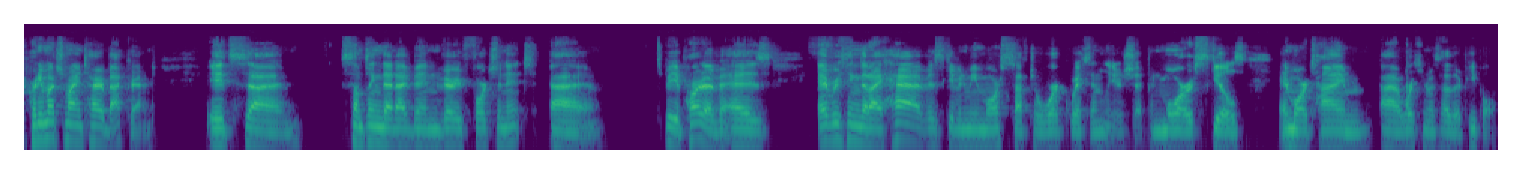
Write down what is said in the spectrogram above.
pretty much my entire background. It's uh, something that I've been very fortunate uh, to be a part of as everything that I have has given me more stuff to work with in leadership and more skills and more time uh, working with other people.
